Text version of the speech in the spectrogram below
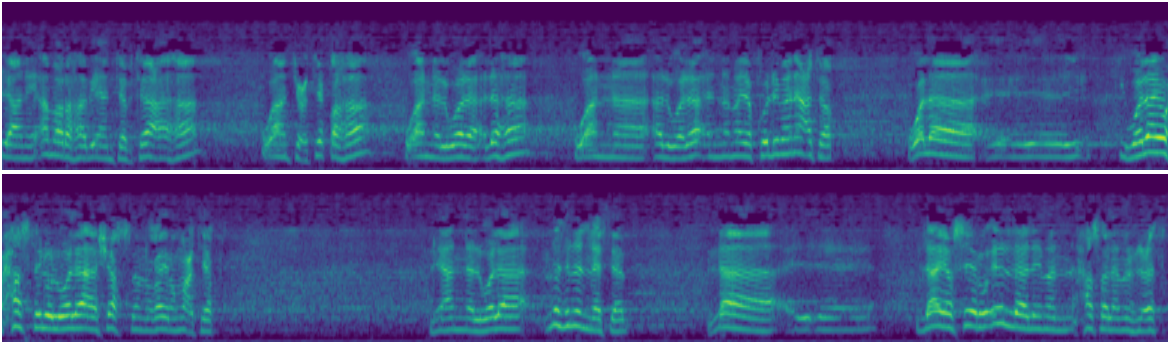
يعني أمرها بأن تبتاعها وأن تعتقها وأن الولاء لها وأن الولاء إنما يكون لمن أعتق. ولا ولا يحصل الولاء شخص غير معتق. لأن الولاء مثل النسب. لا لا يصير إلا لمن حصل منه العتق.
